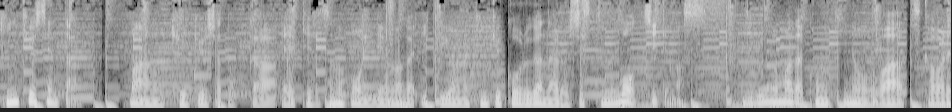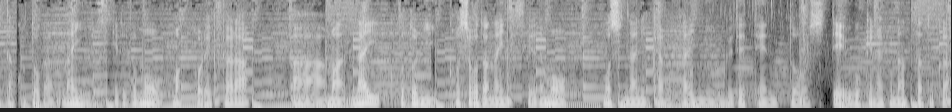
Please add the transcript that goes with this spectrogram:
緊急センター、まあ、あの救急車とか、えー警察の方に電話が行くような緊急コールが鳴るシステムもついてます。自分はまだこの機能は使われたことがないんですけれども、まあ、これから、あまあ、ないことに越したことはないんですけれども、もし何かのタイミングで転倒して動けなくなったとか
